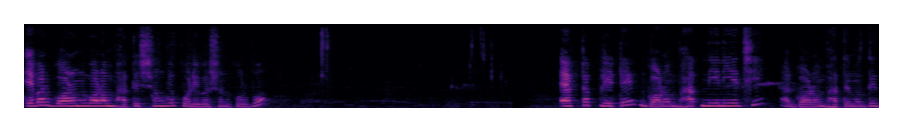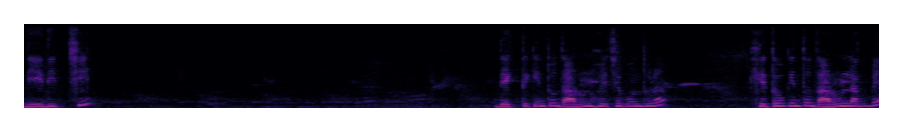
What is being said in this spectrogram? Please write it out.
এবার গরম গরম ভাতের সঙ্গে পরিবেশন করব। একটা প্লেটে গরম ভাত নিয়ে নিয়েছি আর গরম ভাতের মধ্যে দিয়ে দিচ্ছি। দেখতে কিন্তু দারুণ হয়েছে বন্ধুরা। খেতেও কিন্তু দারুণ লাগবে।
